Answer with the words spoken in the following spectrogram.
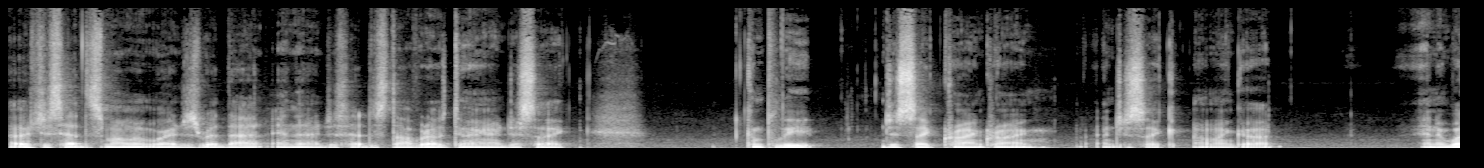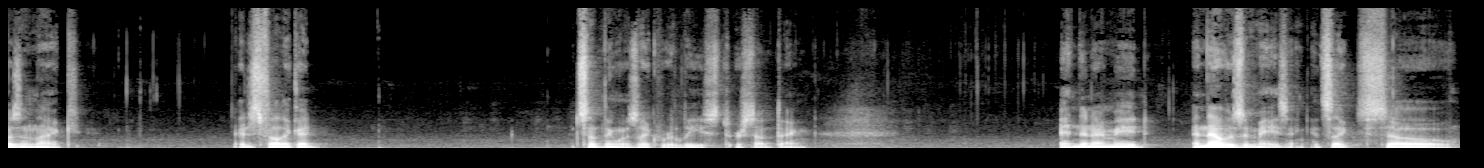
I just had this moment where I just read that and then I just had to stop what I was doing. I just like complete, just like crying, crying, and just like, oh my God. And it wasn't like, I just felt like I, something was like released or something. And then I made, and that was amazing. It's like so,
